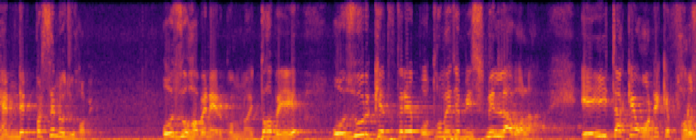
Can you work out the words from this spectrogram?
হান্ড্রেড পার্সেন্ট অজু হবে। অজু হবে না এরকম নয়। তবে অজুর ক্ষেত্রে প্রথমে যে বিসমিল্লা বলা, এইটাকে অনেকে ফরজ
